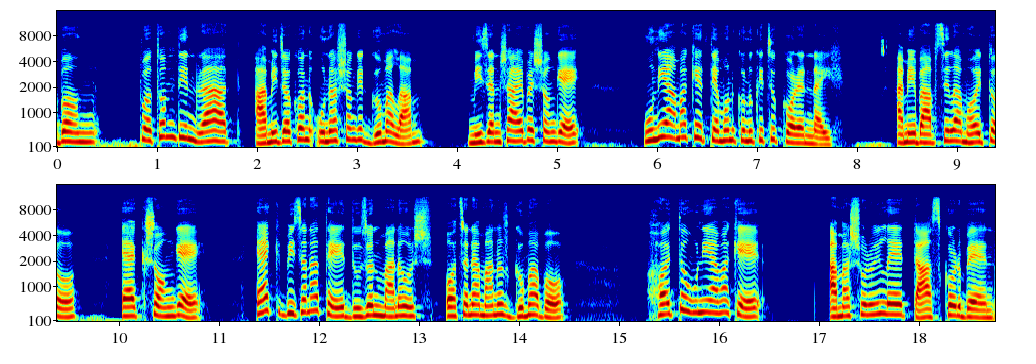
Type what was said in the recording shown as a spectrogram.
এবং প্রথম দিন রাত আমি যখন উনার সঙ্গে ঘুমালাম, মিজান সাহেবের সঙ্গে, উনি আমাকে তেমন কোনো কিছু করেন নাই। আমি ভাবছিলাম হয়তো একসঙ্গে, এক বিছানাতে দুজন মানুষ, অচেনা মানুষ ঘুমাবো। হয়তো উনি আমাকে আমার শরীরে টাচ করবেন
